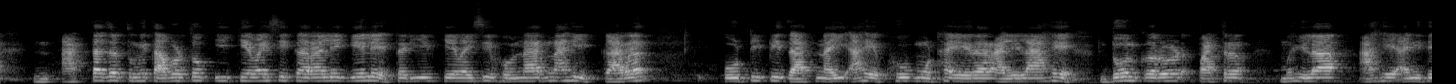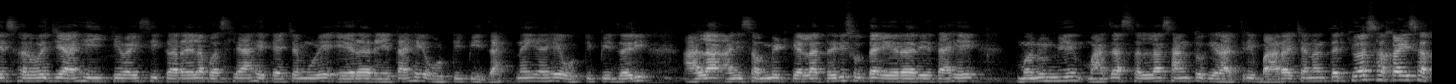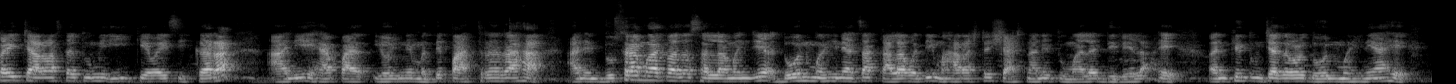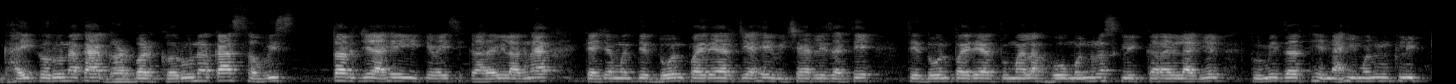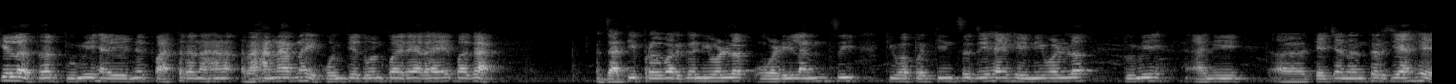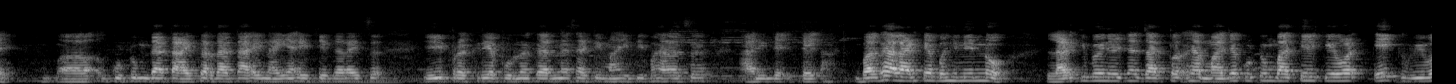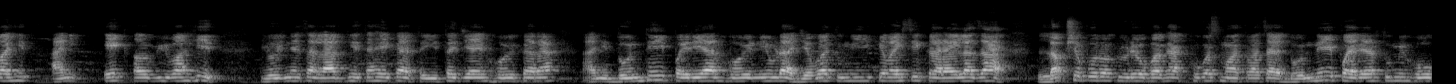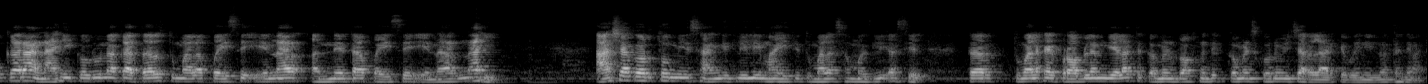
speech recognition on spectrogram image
आत्ता जर तुम्ही ताबडतोब ई के वाय सी करायला गेले तर ई के वाय सी होणार नाही. कारण ओ टी पी जात नाही आहे. खूप मोठा एरर आलेला आहे. दोन करोड पात्र महिला आहे आणि ते सर्व जे आहे ई के वाय सी करायला बसले आहे त्याच्यामुळे एरर येत आहे. ओ टी पी जात नाही आहे. ओ टी पी जरी आला आणि सबमिट केला तरी सुद्धा एरर येत आहे. म्हणून मी माझा सल्ला सांगतो की रात्री बाराच्या नंतर किंवा सकाळी सकाळी चार वाजता तुम्ही ई के वाय सी करा आणि ह्या पा योजनेमध्ये पात्र राहा. आणि दुसरा महत्त्वाचा सल्ला म्हणजे दोन महिन्याचा कालावधी महाराष्ट्र शासनाने तुम्हाला दिलेला आहे. आणखीन तुमच्याजवळ दोन महिने आहे. घाई करू नका गडबड करू नका. सव्वीस तर जे आहे ई के वाय सी करावी लागणार. त्याच्यामध्ये दोन पर्याय जे आहे विचारले जाते. ते दोन पर्याय तुम्हाला हो म्हणूनच क्लिक करावे लागेल. तुम्ही जर ते नाही म्हणून क्लिक केलं तर तुम्ही ह्या योजनेत पात्र राहा- राहणार नाही. कोणते दोन पर्याय आहे बघा. जाती प्रवर्ग निवडलं वडिलांची किंवा पतींचं जे आहे हे निवडलं तुम्ही. आणि त्याच्यानंतर जे आहे कुटुंबदाता आयकरदाता आहे नाही आहे ते करायचं. ही प्रक्रिया पूर्ण करण्यासाठी माहिती भरायचं आणि ते ते बघा लाडक्या बहिणींनो लाडकी बहीण योजना जातपर ह्या माझ्या कुटुंबातील केवळ एक विवाहित आणि एक अविवाहित योजनेचा लाभ घेत आहे का? तर इथं जे आहे होय करा आणि दोन्ही पर्याय होय निवडा. जेव्हा तुम्ही ई के वाय सी करायला जा लक्षपूर्वक व्हिडिओ बघा खूपच महत्त्वाचा आहे. दोन्ही पर्याय तुम्ही हो करा नाही करू नका तरच तुम्हाला पैसे येणार अन्यथा पैसे येणार नाही. आशा करतो मी सांगितलेली माहिती तुम्हाला समजली असेल. तर तुम्हाला काही प्रॉब्लेम गेला तर कमेंट बॉक्समध्ये कमेंट्स करून विचारा लाडके बहिणींनो. धन्यवाद.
